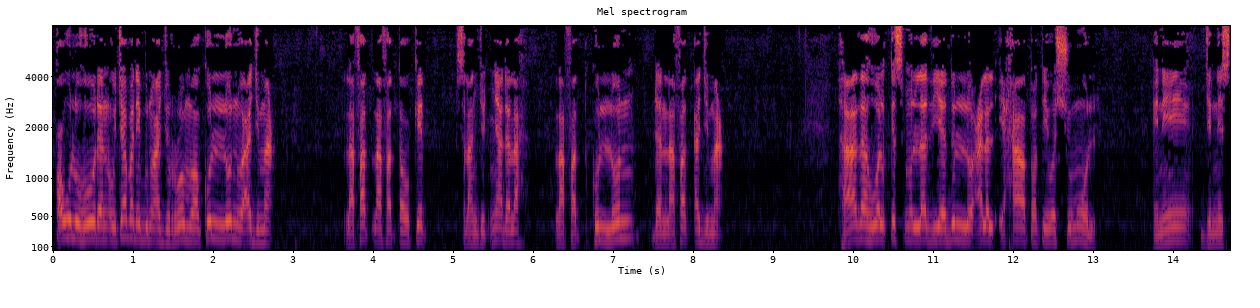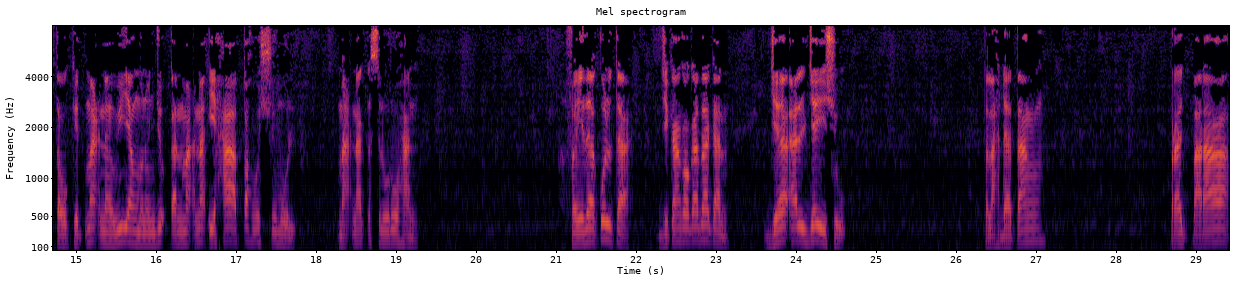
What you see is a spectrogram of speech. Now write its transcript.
qauluhu dan ucapan Ibnu Ajurrum wa kullun wa ajma'. Lafat-lafat taukid selanjutnya adalah lafat kullun dan lafat ajma'. Hadha huwal qismu alladhi yadullu 'ala al-ihatati wasyumul. Ini jenis taukid maknawi yang menunjukkan makna ihatah wasyumul. Makna keseluruhan. Faidha kulta. Jika engkau katakan. Ja'al jaisu. Telah datang para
